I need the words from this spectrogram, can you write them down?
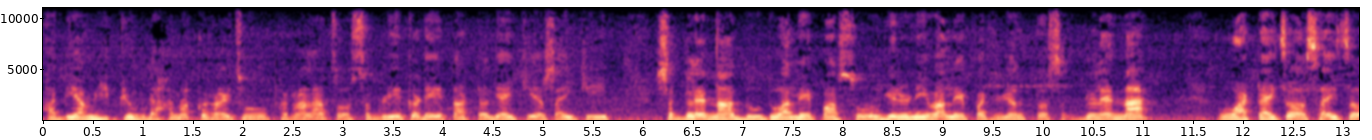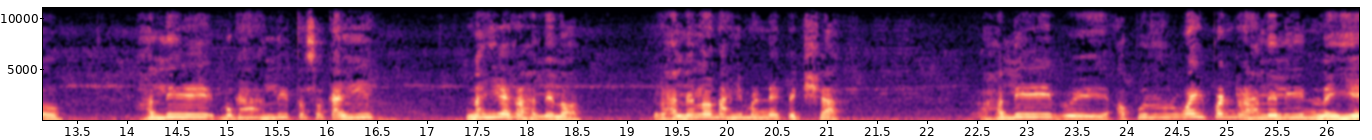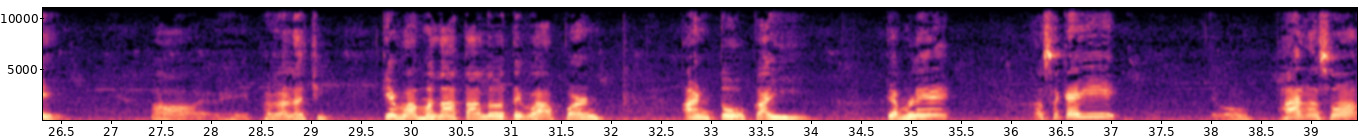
आधी आम्ही केवढा हला करायचो फराळाचं सगळीकडे ताटं द्यायची असायची. सगळ्यांना दूधवाले पासून गिरणीवाले पर्यंत सगळ्यांना वाटायचं असायचं. हल्ली बघा हल्ली तसं काही नाही आहे राहिलेलं. राहिलेलं नाही म्हणण्यापेक्षा. हल्ली अपूर्वाई अपूर्वही पण राहिलेली नाही आहे हे फराळाची. केव्हा मनात आलं तेव्हा आपण आणतो काही. त्यामुळे असं काही फार असं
